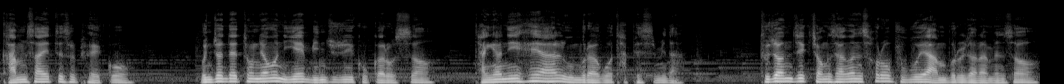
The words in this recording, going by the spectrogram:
감사의 뜻을 표했고 문 전 대통령은 이에 민주주의 국가로서 당연히 해야 할 의무라고 답했습니다. 두 전직 정상은 서로 부부의 안부를 전하면서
